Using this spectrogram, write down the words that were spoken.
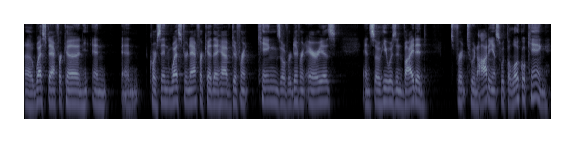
uh, West Africa, and, and, and of course, in Western Africa, they have different kings over different areas. And so he was invited for, to an audience with the local king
